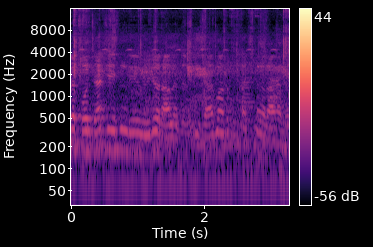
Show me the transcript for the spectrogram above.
రేపు ఫోన్ చార్జ్ చేసింది వీడియో రాలేదు. ఈసారి మాత్రం ఖచ్చితంగా రావాలి.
